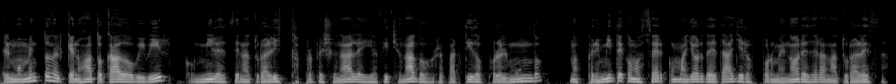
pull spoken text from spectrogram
El momento en el que nos ha tocado vivir, con miles de naturalistas profesionales y aficionados repartidos por el mundo, nos permite conocer con mayor detalle los pormenores de la naturaleza,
